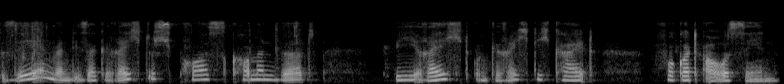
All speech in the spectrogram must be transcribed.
sehen, wenn dieser gerechte Spross kommen wird, wie Recht und Gerechtigkeit vor Gott aussehen.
